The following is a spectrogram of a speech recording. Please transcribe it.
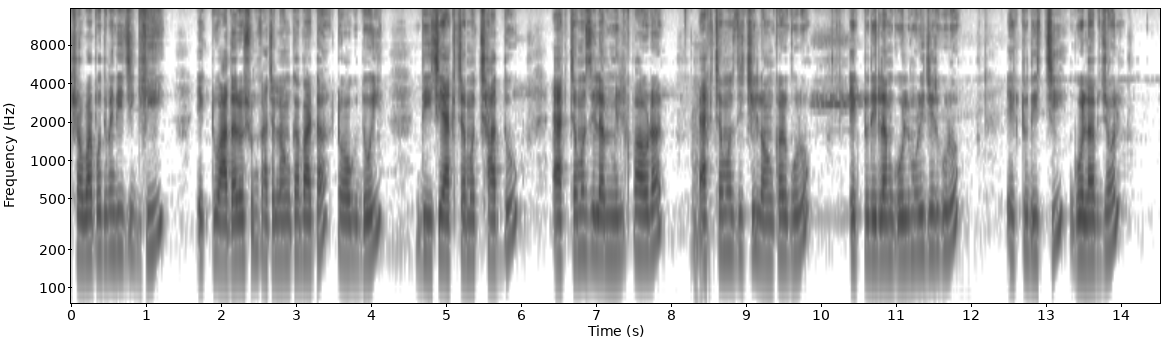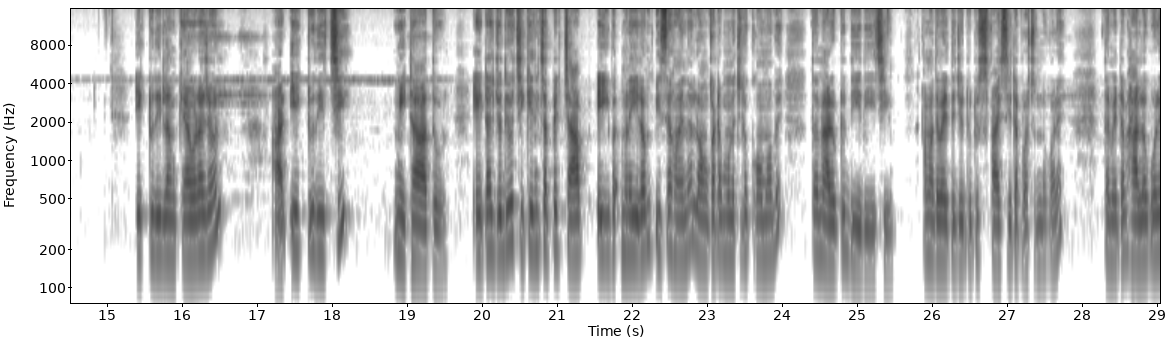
সবার প্রথমে দিয়েছি ঘি, একটু আদা, রসুন, কাঁচা লঙ্কা বাটা, টক দই, দিয়েছি এক চামচ ছাতু, এক চামচ দিলাম মিল্ক পাউডার এক চামচ দিচ্ছি লঙ্কার গুঁড়ো, একটু দিলাম গোলমরিচের গুঁড়ো, একটু দিচ্ছি গোলাপ জল একটু দিলাম কেওড়া জল আর একটু দিচ্ছি মিঠা আতর। এটা যদিও চিকেন চাপের চাপ এই মানে এরম পিসে হয় না, লঙ্কাটা মনে ছিল কম হবে, তো আমি আরও একটু দিয়ে দিয়েছি। আমাদের বাড়িতে যেহেতু একটু স্পাইসিটা পছন্দ করে, তো আমি এটা ভালো করে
